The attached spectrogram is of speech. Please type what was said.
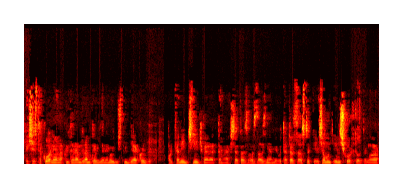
és ezt a Cornélnak üzenem, de nem kell üzenem, úgy is tudják, hogy hogyha nincs, nincs mellette más, tehát az, az, az nem jó. Tehát az, az tök, és amúgy én is kóstoltam a,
